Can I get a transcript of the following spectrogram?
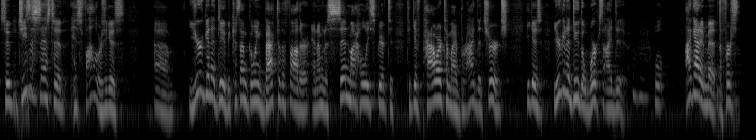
so Jesus says to his followers, he goes, um, you're going to do because I'm going back to the Father and I'm going to send my Holy Spirit to, to give power to my bride, the church. He goes, You're going to do the works I do. Well, I got to admit, the first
